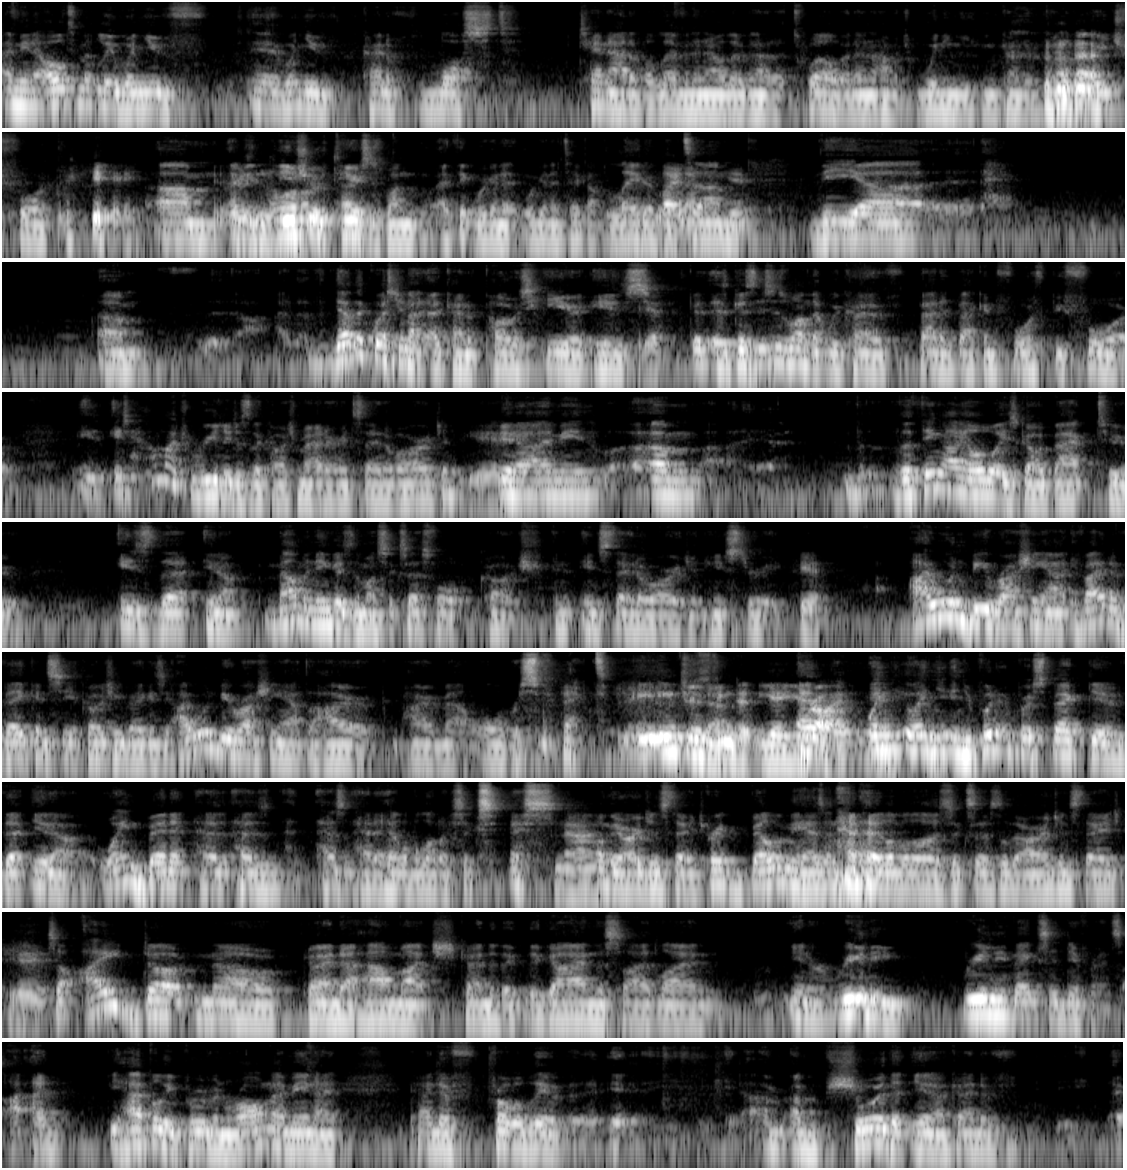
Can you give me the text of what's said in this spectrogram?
I mean, ultimately, when you've uh, when you've kind of lost ten out of eleven and now eleven out of twelve, I don't know how much winning you can kind of, kind of reach for. yeah, Um, I mean, the issue of the Pearce table. is one I think we're gonna we're gonna take up later. later. But um, yeah. the uh, um, the other question I, I kind of pose here is because this is one that we kind of batted back and forth before. Is, is how much really does the coach matter in state of origin? Yeah. You know, I mean, um, the, the thing I always go back to is that you know Mal Meninga is the most successful coach in, in state of origin history. Yeah. I wouldn't be rushing out if I had a vacancy, a coaching vacancy. I wouldn't be rushing out to hire hire Mal. All respect. Interesting You know, that yeah, you're And right. When, yeah. when you, and you put it in perspective that you know Wayne Bennett has, has hasn't had a hell of a lot of success No. on the Origin stage. Craig Bellamy hasn't had a hell of a lot of success on the Origin stage. Yeah. So I don't know kind of how much kind of the, the guy on the sideline, you know, really really makes a difference. I, I'd be happily proven wrong. I mean, I kind of probably. Uh, uh, I'm, I'm sure that you know, kind of,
